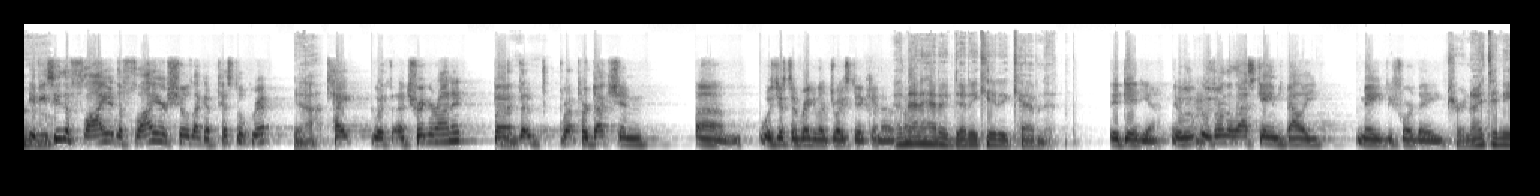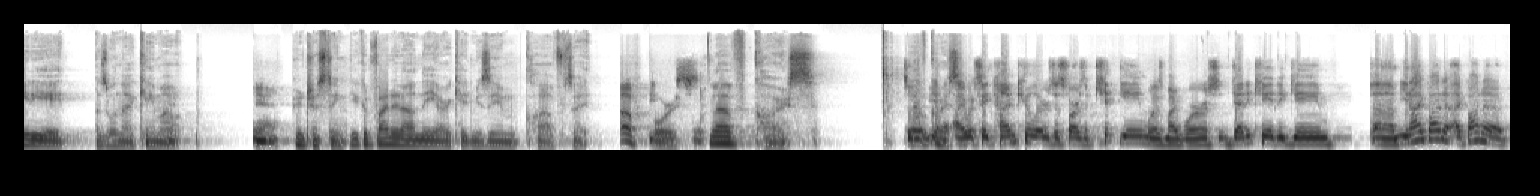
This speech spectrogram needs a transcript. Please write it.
if you see the flyer, the flyer shows like a pistol grip yeah. type with a trigger on it, but the pr- production um, was just a regular joystick and a. And that had a dedicated cabinet. it did, yeah. It was, it was one of the last games Bally made before they. Sure. 1988 was when that came out. Yeah. Interesting. You can find it on the Arcade Museum Cloud site. Of course. Of course. So Of yeah. I would say Time Killers, as far as a kit game, was my worst. Dedicated game. Um, you know, I bought a I bought a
